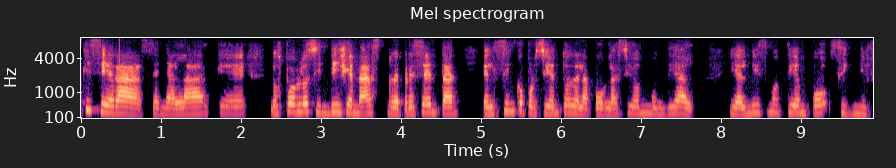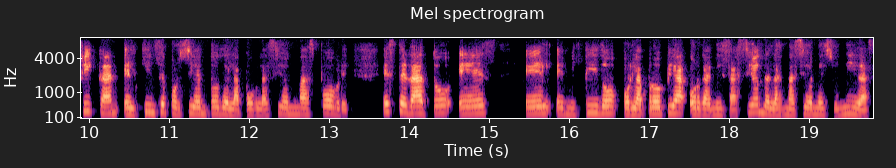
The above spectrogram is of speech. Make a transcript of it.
quisiera señalar que los pueblos indígenas representan el 5% de la población mundial y al mismo tiempo significan el 15% de la población más pobre. Este dato es el emitido por la propia Organización de las Naciones Unidas.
